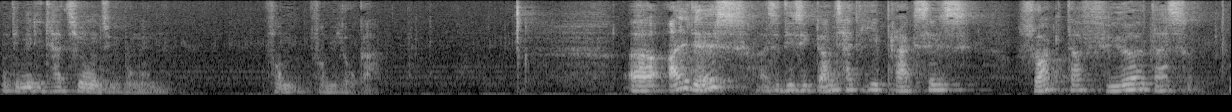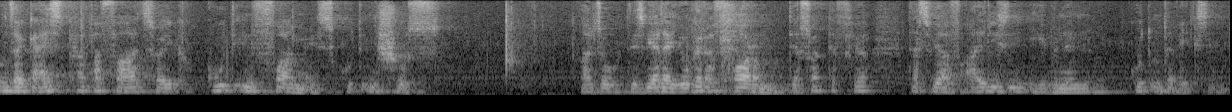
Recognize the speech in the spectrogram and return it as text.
und die Meditationsübungen vom, vom Yoga. Äh, all das, also diese ganzheitliche Praxis, sorgt dafür, dass unser Geistkörperfahrzeug gut in Form ist, gut in Schuss. Also das wäre der Yoga der Form. Der sorgt dafür, dass wir auf all diesen Ebenen gut unterwegs sind.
